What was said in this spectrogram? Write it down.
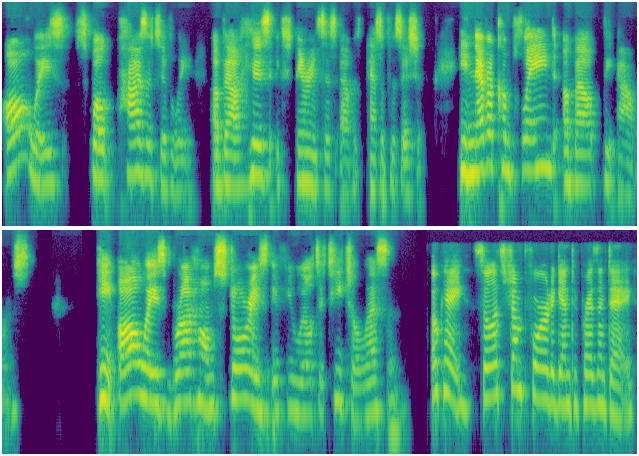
always spoke positively about his experiences as, a physician. He never complained about the hours. He always brought home stories, if you will, to teach a lesson. Okay, so let's jump forward again to present day.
